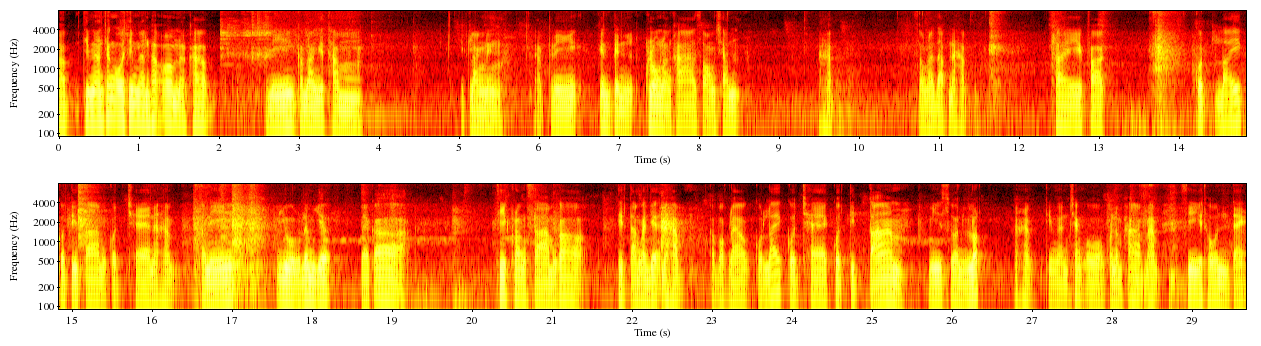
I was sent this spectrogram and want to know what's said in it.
ครับทีมงานช่างโอทีมงานพระอ้อมนะครับตอนนี้กำลังจะทำอีกหลังหนึ่งครับตอนนี้ขึ้นเป็นโครงหลังคาสองชั้นนะครับสองระดับนะครับ ใครฝากกดไลค์กดติดตามกดแชร์นะครับ ตอนนี้อยู่เริ่มเยอะแล้วก็ที่คลองสามก็ติดตามกันเยอะนะครับ ก็บอกแล้วกดไลค์กดแชร์ กดติดตาม มีส่วนลด นะครับทีมงานช่างโอคุณภาพนะครับสีโทนแต่ง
